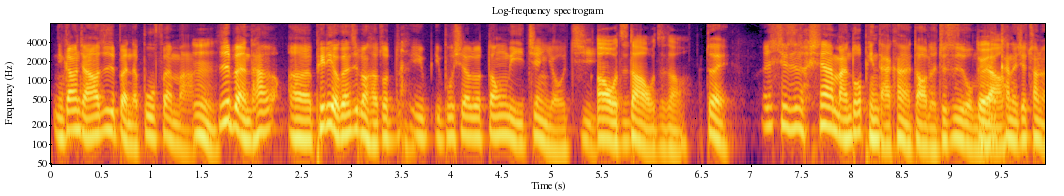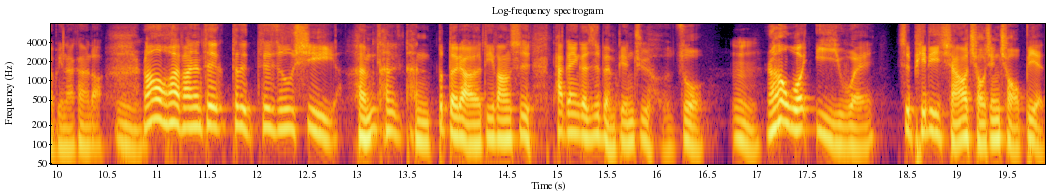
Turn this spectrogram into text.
你刚刚讲到日本的部分嘛，嗯，日本它呃，霹雳有跟日本合作一一部戏叫做《东离剑游记》，哦，我知道，我知道，对。其实现在蛮多平台看得到的，就是我们要看那些串流平台看得到。然后后来发现这这个这出戏很很很不得了的地方是，他跟一个日本编剧合作。嗯，然后我以为是霹雳想要求新求变，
